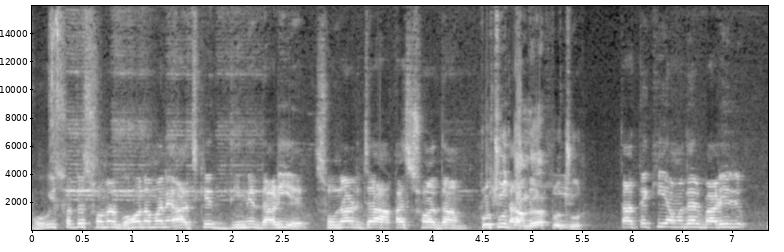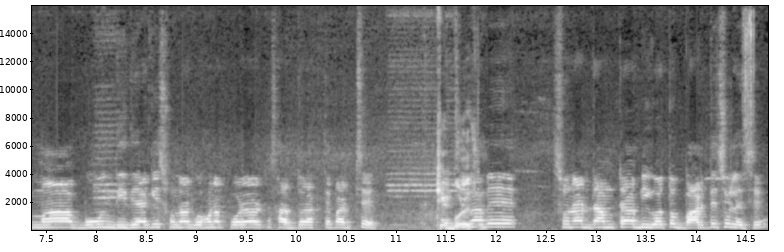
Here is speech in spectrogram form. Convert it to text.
ভবিষ্যতের সোনার গহনা মানে আজকের দিনে দাঁড়িয়ে সোনার যা আকাশ ছোঁয়া দাম প্রচুর দাম দাদা প্রচুর। তাতে কি আমাদের বাড়ির মা বোন দিদিরা কি সোনার গহনা পরার সাধ্য রাখতে পারছে? ঠিক বলেছ। যেভাবে সোনার দামটা বিগত বাড়তে চলেছে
